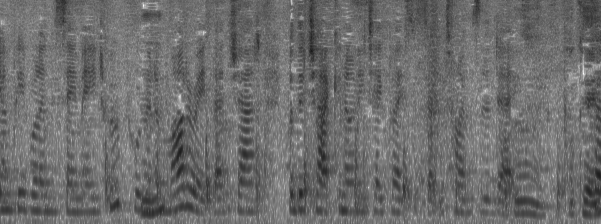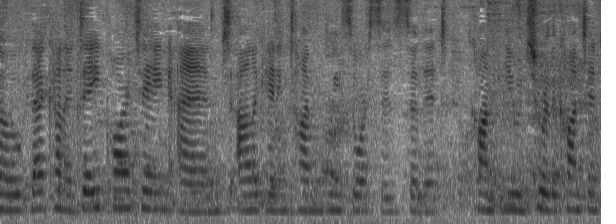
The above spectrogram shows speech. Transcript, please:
young people in the same age group. We're going to moderate that chat, but the chat can only take place at certain times of the day. okay. So that kind of day parting and allocating time and resources so that con- you ensure the content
